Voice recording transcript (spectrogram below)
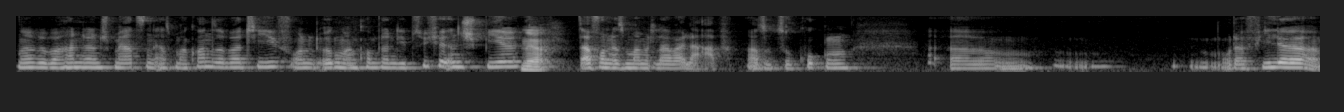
Ne, wir behandeln Schmerzen erstmal konservativ und irgendwann kommt dann die Psyche ins Spiel. Ja. Davon ist man mittlerweile ab. Also zu gucken, ähm, oder viele,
